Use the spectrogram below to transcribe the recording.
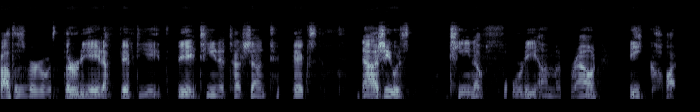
Roethlisberger was 38 of 58, 318, a touchdown, two picks. Najee was 14 of 40 on the ground. He caught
